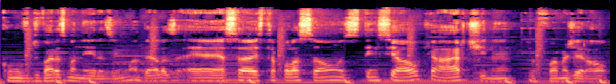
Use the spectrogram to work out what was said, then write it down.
como de várias maneiras, e uma delas é essa extrapolação existencial que a arte, né, de forma geral,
